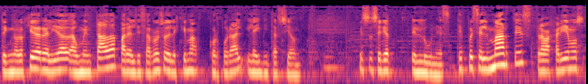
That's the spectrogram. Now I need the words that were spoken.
tecnología de realidad aumentada para el desarrollo del esquema corporal y la imitación. Eso sería el lunes. Después el martes trabajaríamos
